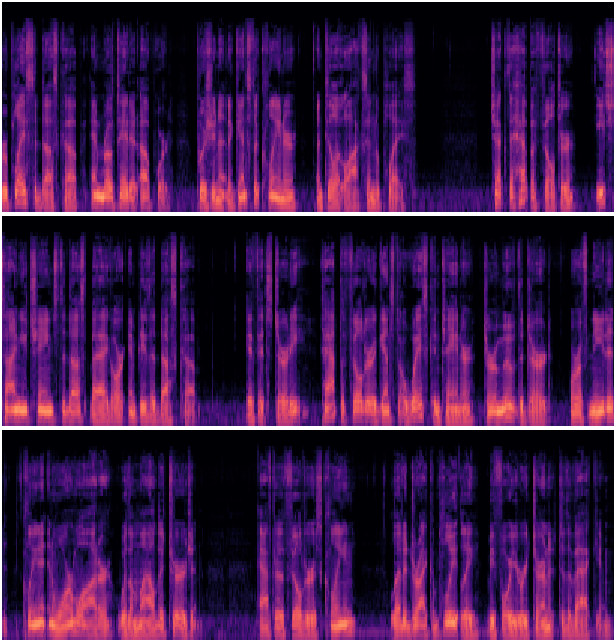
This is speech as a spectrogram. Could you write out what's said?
Replace the dust cup and rotate it upward, pushing it against the cleaner until it locks into place. Check the HEPA filter each time you change the dust bag or empty the dust cup. If it's dirty, tap the filter against a waste container to remove the dirt, or if needed, clean it in warm water with a mild detergent. After the filter is clean, let it dry completely before you return it to the vacuum.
